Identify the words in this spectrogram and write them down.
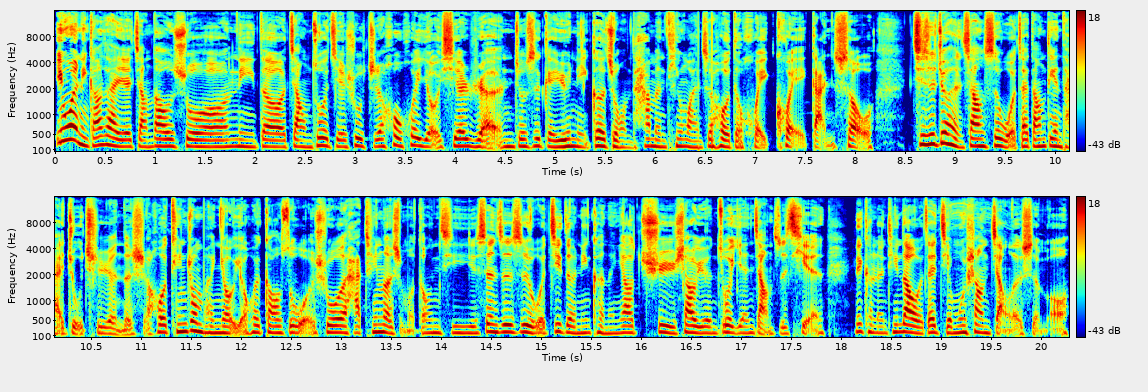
因为你刚才也讲到说，你的讲座结束之后，会有一些人就是给予你各种他们听完之后的回馈感受，其实就很像是我在当电台主持人的时候，听众朋友也会告诉我说他听了什么东西，甚至是我记得你可能要去校园做演讲之前，你可能听到我在节目上讲了什么，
